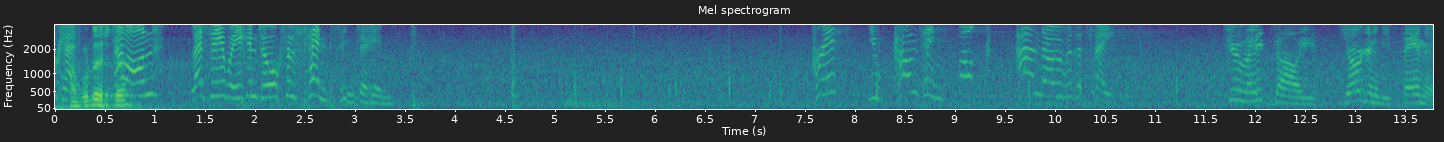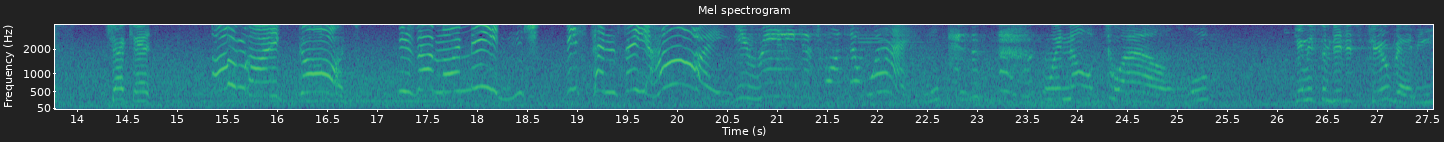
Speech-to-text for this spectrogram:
Okay, Ha, burada işte. come on. Let's see if we can talk some sense into him. Too late, Dolly. You're gonna be famous. Check it. Oh my god! Is that my minge? He's ten feet high! You really just want to wank? We're not twelve. Give me some digits too, baby.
